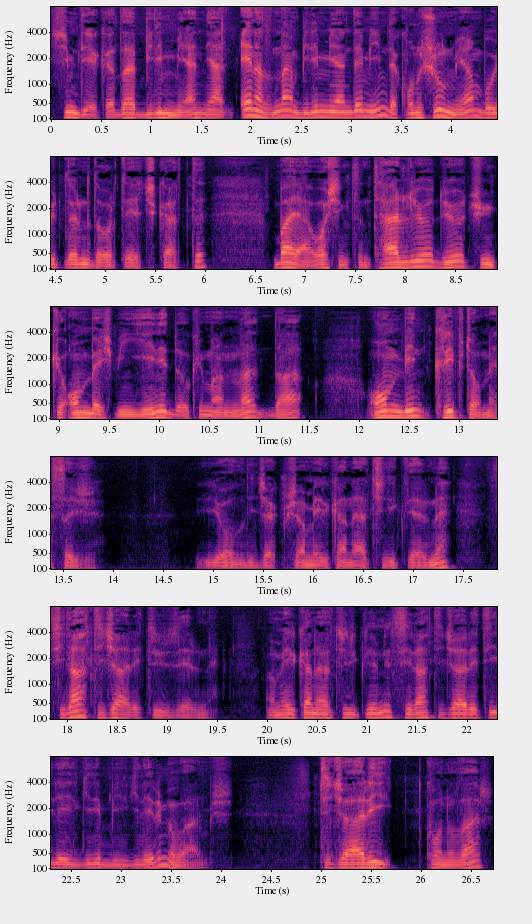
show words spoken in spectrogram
şimdiye kadar bilinmeyen yani en azından bilinmeyen demeyeyim de konuşulmayan boyutlarını da ortaya çıkarttı. Bayağı Washington terliyor diyor çünkü 15 bin yeni dokümanla daha 10 bin kripto mesajı yollayacakmış Amerikan elçiliklerine silah ticareti üzerine. Amerikan elçiliklerinin silah ticaretiyle ilgili bilgileri mi varmış? Ticari konular,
